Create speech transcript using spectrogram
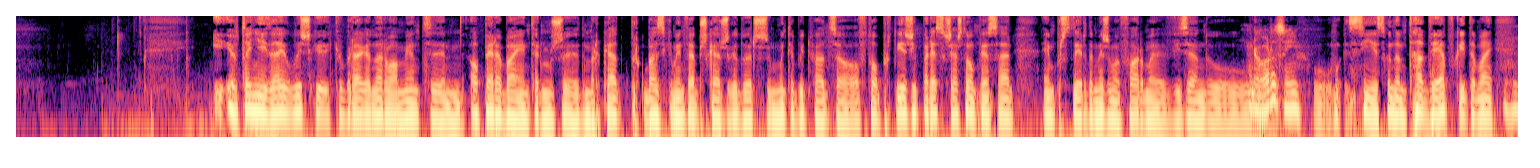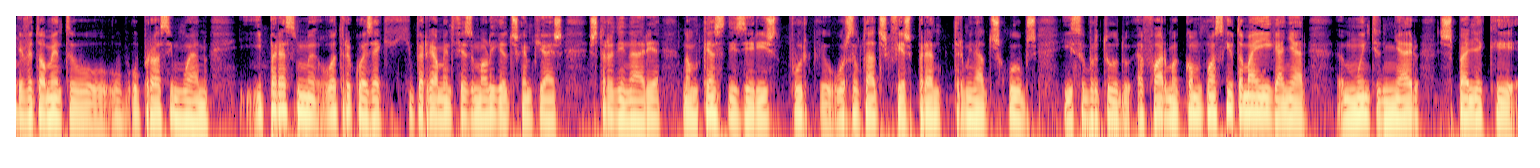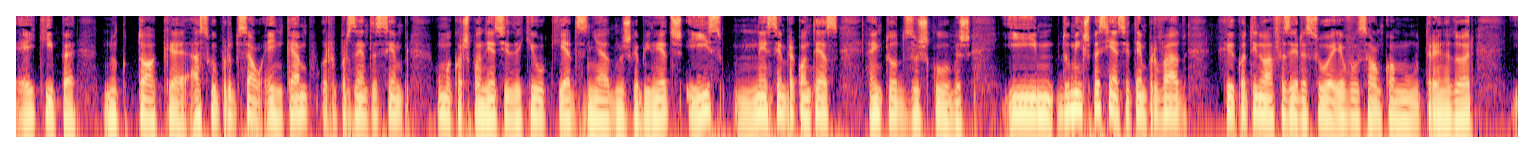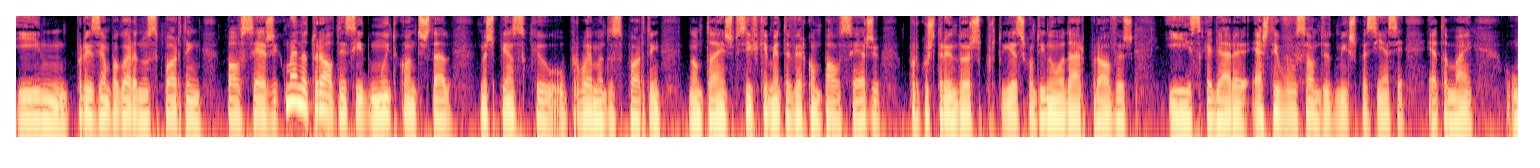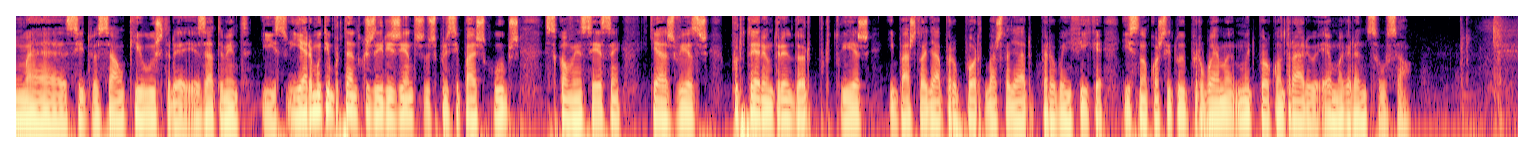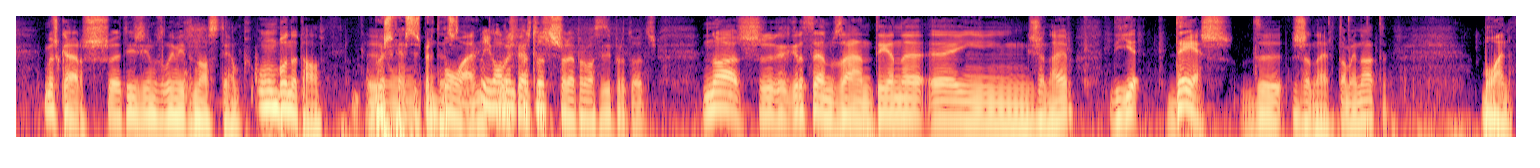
Eu tenho a ideia, Luís, que, que o Braga normalmente um, opera bem em termos uh, de mercado, porque basicamente vai buscar jogadores muito habituados ao, ao, futebol português e parece que já estão a pensar em proceder da mesma forma, visando o, Agora sim. O, sim, a segunda metade da época e também, uhum. eventualmente, o, o, próximo ano. E parece-me outra coisa, é que a equipa realmente fez uma Liga dos Campeões extraordinária. Não me canso de dizer isto porque os resultados que fez perante determinados clubes e, sobretudo, a forma como conseguiu também aí ganhar muito dinheiro, espelha que a equipa, no que toca à sua produção em campo representa sempre uma correspondência daquilo que é desenhado nos gabinetes e isso nem sempre acontece em todos os clubes. E Domingos Paciência tem provado que continua a fazer a sua evolução como treinador e, por exemplo, agora no Sporting, Paulo Sérgio, como é natural, tem sido muito contestado, mas penso que o problema do Sporting não tem especificamente a ver com Paulo Sérgio, porque os treinadores portugueses continuam a dar provas e, se calhar, esta evolução de Domingos Paciência é também uma situação que ilustra exatamente isso. E era muito importante que os dirigentes dos principais clubes se convencessem que, às vezes, por terem um treinador português, e basta olhar para o Porto, basta olhar para o Benfica, isso não constitui problema problema, muito pelo contrário, é uma grande solução. Meus caros, atingimos o limite do nosso tempo. Um bom Natal. Boas festas para um todos. Bom ano. Igualmente Boas festas para, todos. Para, para vocês e para todos. Nós regressamos à antena em janeiro, dia 10 de janeiro. Tomem nota. Bom ano.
